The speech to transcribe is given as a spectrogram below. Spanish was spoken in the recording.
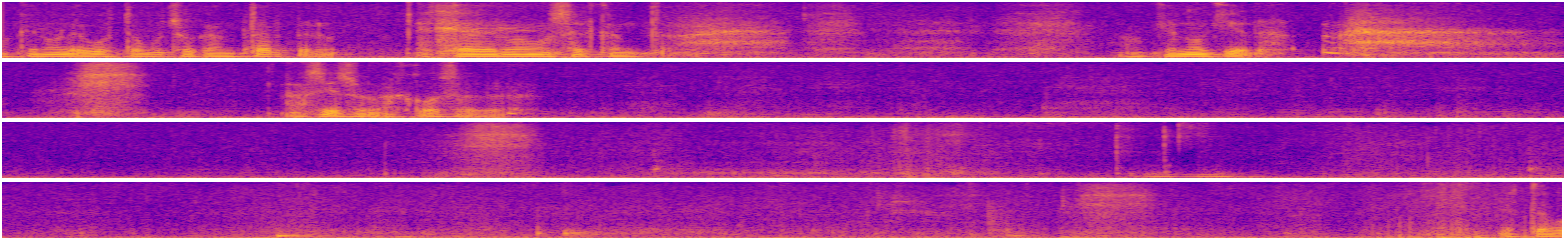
aunque no le gusta mucho cantar, pero esta vez lo vamos a hacer cantar. Aunque no quiera. Así son las cosas. Esta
